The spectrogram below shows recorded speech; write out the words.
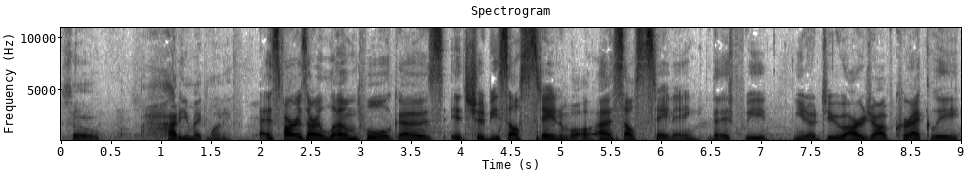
So, how do you make money? As far as our loan pool goes, it should be self-sustainable, uh, self-sustaining. That if we, you know, do our job correctly,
